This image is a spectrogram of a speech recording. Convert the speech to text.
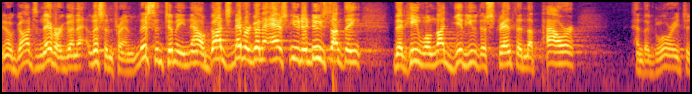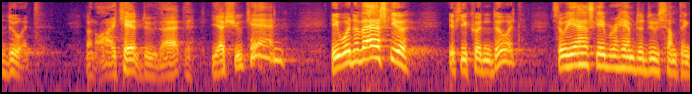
You know, God's never going to, listen, friend, listen to me now. God's never going to ask you to do something that He will not give you the strength and the power and the glory to do it. No, no, I can't do that. Yes, you can. He wouldn't have asked you if you couldn't do it. So he asked Abraham to do something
